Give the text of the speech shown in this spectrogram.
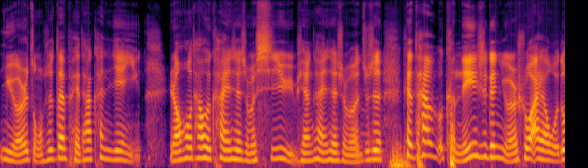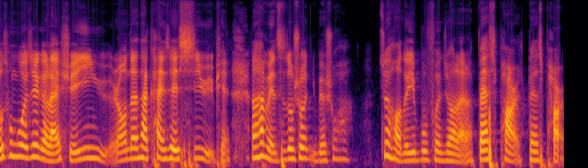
女儿总是在陪他看电影，然后他会看一些什么西语片，看一些什么，就是看他肯定是跟女儿说，哎呀，我都通过这个来学英语，然后但他看一些西语片，然后他每次都说你别说话，最好的一部分就要来了，best part，best part，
